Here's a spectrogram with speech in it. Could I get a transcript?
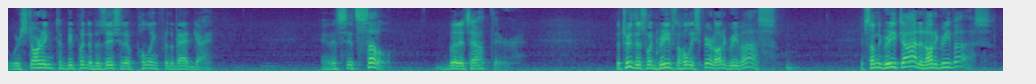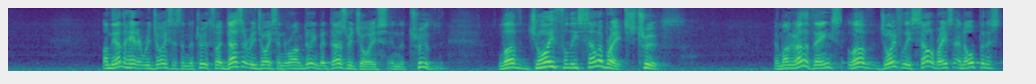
We're starting to be put in a position of pulling for the bad guy. And it's, it's subtle, but it's out there. The truth is, what grieves the Holy Spirit ought to grieve us. If something grieves God, it ought to grieve us. On the other hand, it rejoices in the truth. So it doesn't rejoice in wrongdoing, but does rejoice in the truth. Love joyfully celebrates truth. Among other things, love joyfully celebrates an openness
